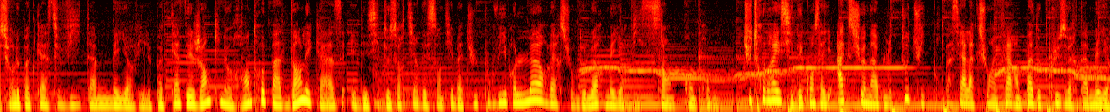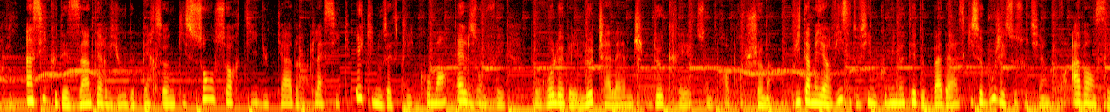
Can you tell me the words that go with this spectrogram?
sur le podcast Vie ta meilleure vie, le podcast des gens qui ne rentrent pas dans les cases et décident de sortir des sentiers battus pour vivre leur version de leur meilleure vie sans compromis. Tu trouveras ici des conseils actionnables tout de suite pour passer à l'action et faire un pas de plus vers ta meilleure vie, ainsi que des interviews de personnes qui sont sorties du cadre classique et qui nous expliquent comment elles ont fait pour relever le challenge de créer son propre chemin. Vie ta meilleure vie, c'est aussi une communauté de badass qui se bouge et se soutient pour avancer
